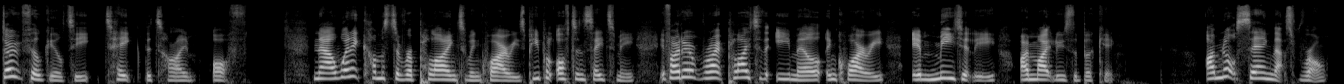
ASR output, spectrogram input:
don't feel guilty. Take the time off. Now, when it comes to replying to inquiries, people often say to me, if I don't reply to the email inquiry immediately, I might lose the booking. I'm not saying that's wrong.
